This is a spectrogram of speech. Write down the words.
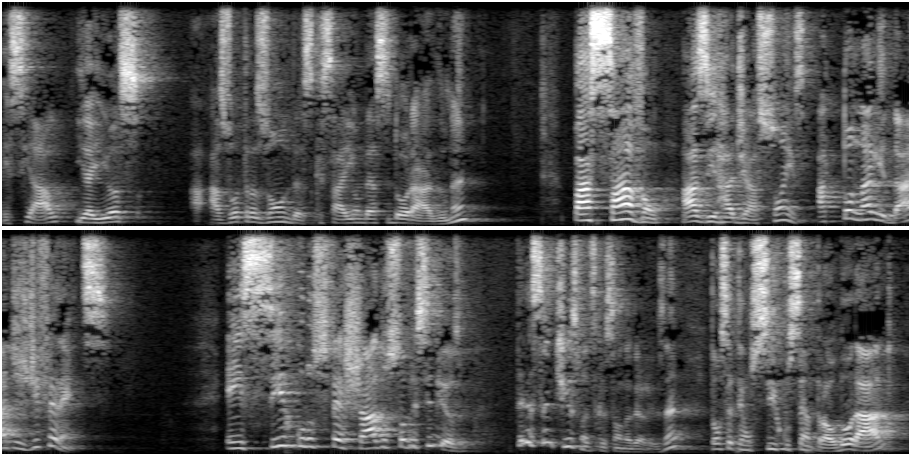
esse halo e aí as, as outras ondas que saíam desse dourado, né? Passavam as irradiações a tonalidades diferentes, em círculos fechados sobre si mesmo. Interessantíssima a descrição da André né? Então você tem um círculo central dourado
